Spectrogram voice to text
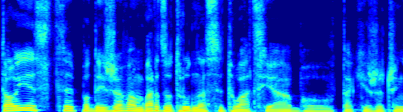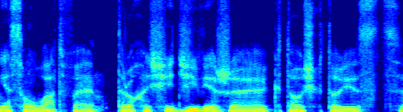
To jest, podejrzewam, bardzo trudna sytuacja, bo takie rzeczy nie są łatwe. Trochę się dziwię, że ktoś, kto jest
